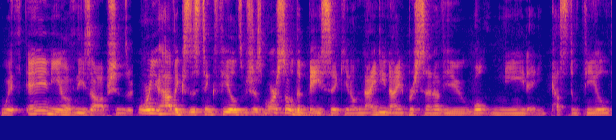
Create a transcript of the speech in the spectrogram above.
with any of these options or you have existing fields which is more so the basic you know 99% of you won't need any custom field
